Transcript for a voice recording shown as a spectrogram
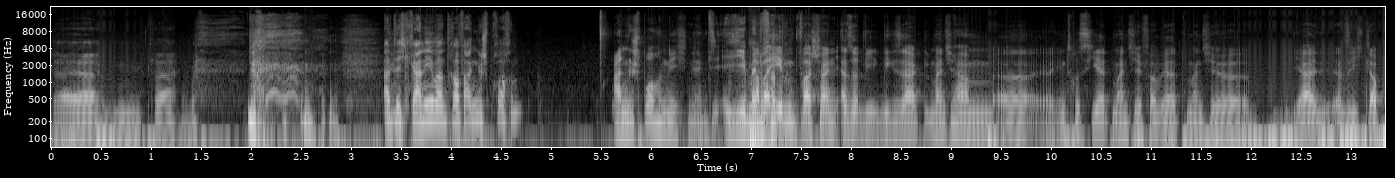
ja, ja, hm, klar. Hat dich gar niemand drauf angesprochen? Angesprochen nicht, ne. Jemand Aber eben wahrscheinlich, also wie, wie gesagt, manche haben äh, interessiert, manche verwirrt, manche, ja, also ich glaube,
